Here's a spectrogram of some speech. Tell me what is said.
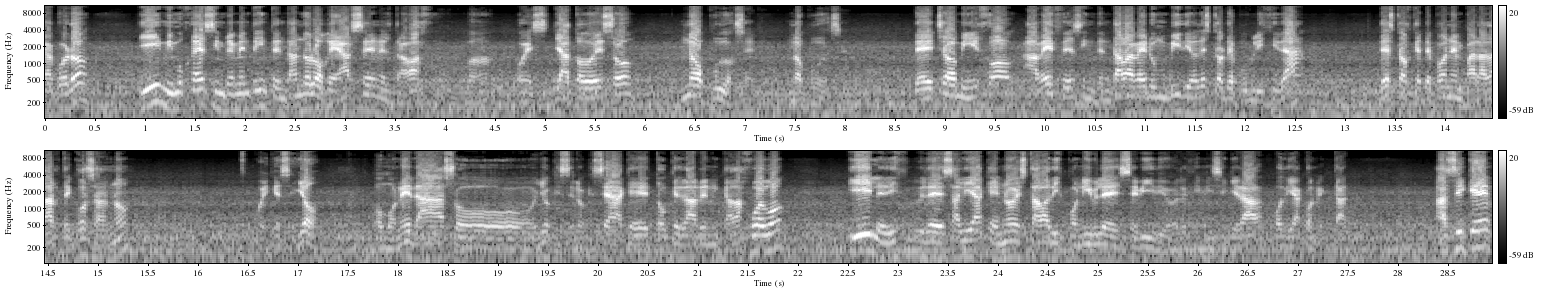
acuerdo? Y mi mujer simplemente intentando loguearse en el trabajo. pues ya todo eso no pudo ser, no pudo ser. De hecho, mi hijo a veces intentaba ver un vídeo de estos de publicidad, de estos que te ponen para darte cosas, ¿no? Pues qué sé yo, o monedas, o yo qué sé, lo que sea que toque dar en cada juego, y le, le salía que no estaba disponible ese vídeo, es decir, ni siquiera podía conectar. Así que,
